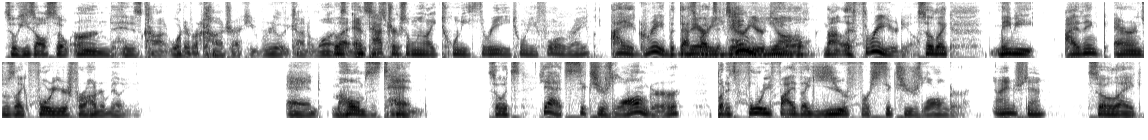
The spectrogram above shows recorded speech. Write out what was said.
So he's also earned his con whatever contract he really kind of wants. But and Patrick's only like 23, 24, right? I agree, but that's why it's a 10 year young. deal, not a three year deal. So like maybe I think Aaron's was like four years for 100 million. And Mahomes is 10. So it's, yeah, it's six years longer, but it's 45 a year for six years longer. I understand. So like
